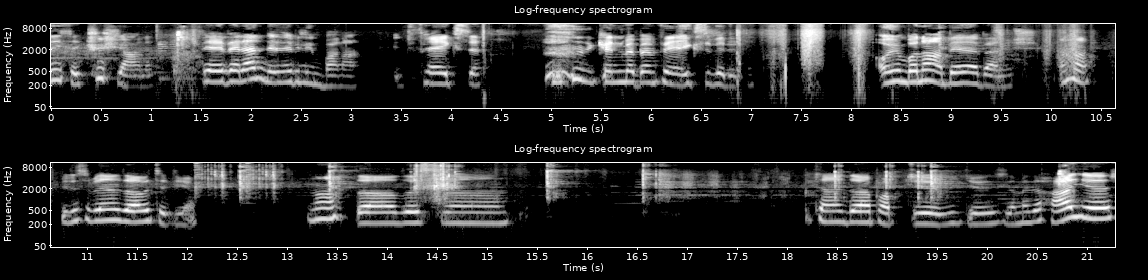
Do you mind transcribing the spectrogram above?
değilse çüş yani. B veren de ne bileyim bana. F eksi. Kendime ben F eksi verirdim. Oyun bana B vermiş. Aha. Birisi beni davet ediyor. Nah dağılırsın. Bir tane daha PUBG video izlemedi. Hayır.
